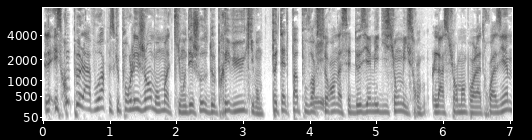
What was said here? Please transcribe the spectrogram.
est-ce qu'on peut la voir? Parce que pour les gens, bon, moi, qui ont des choses de prévues, qui vont peut-être pas pouvoir Oui. se rendre à cette deuxième édition, mais ils seront là sûrement pour la troisième.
